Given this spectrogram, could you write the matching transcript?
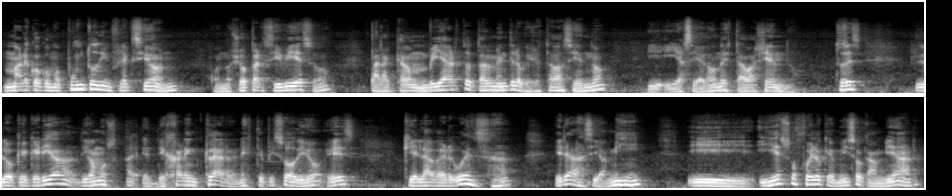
marco como punto de inflexión cuando yo percibí eso para cambiar totalmente lo que yo estaba haciendo y, y hacia dónde estaba yendo. Entonces, lo que quería, digamos, eh, dejar en claro en este episodio es que la vergüenza era hacia mí y, eso fue lo que me hizo cambiar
